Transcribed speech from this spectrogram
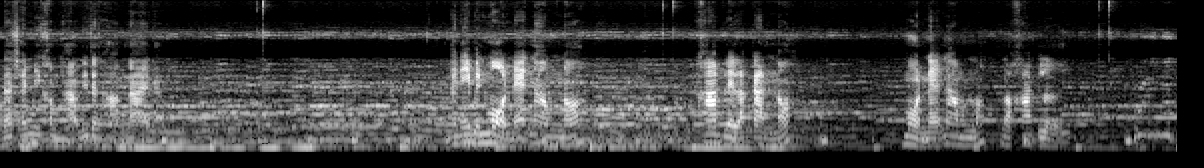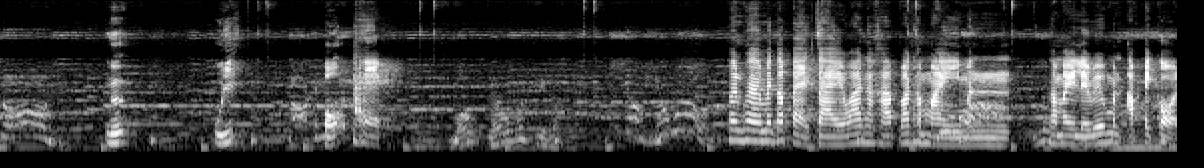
และฉันมีคำถามที่จะถามนายนะ อันนี้เป็นโหมดแนะนำเนาะ ข้ามเลยละกันเนาะ หมดแนะนำเนาะเราคาดเลย Bring it on! งึอุ๊ย Knock 'em โปะ out. แตก Won't know what hit 'em. Show your wound. เพื่อนๆไม่ต้องแปลกใจว่านะครับ ว่าทำไมมันทำไมเลเวลมันอัพไปก่อน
